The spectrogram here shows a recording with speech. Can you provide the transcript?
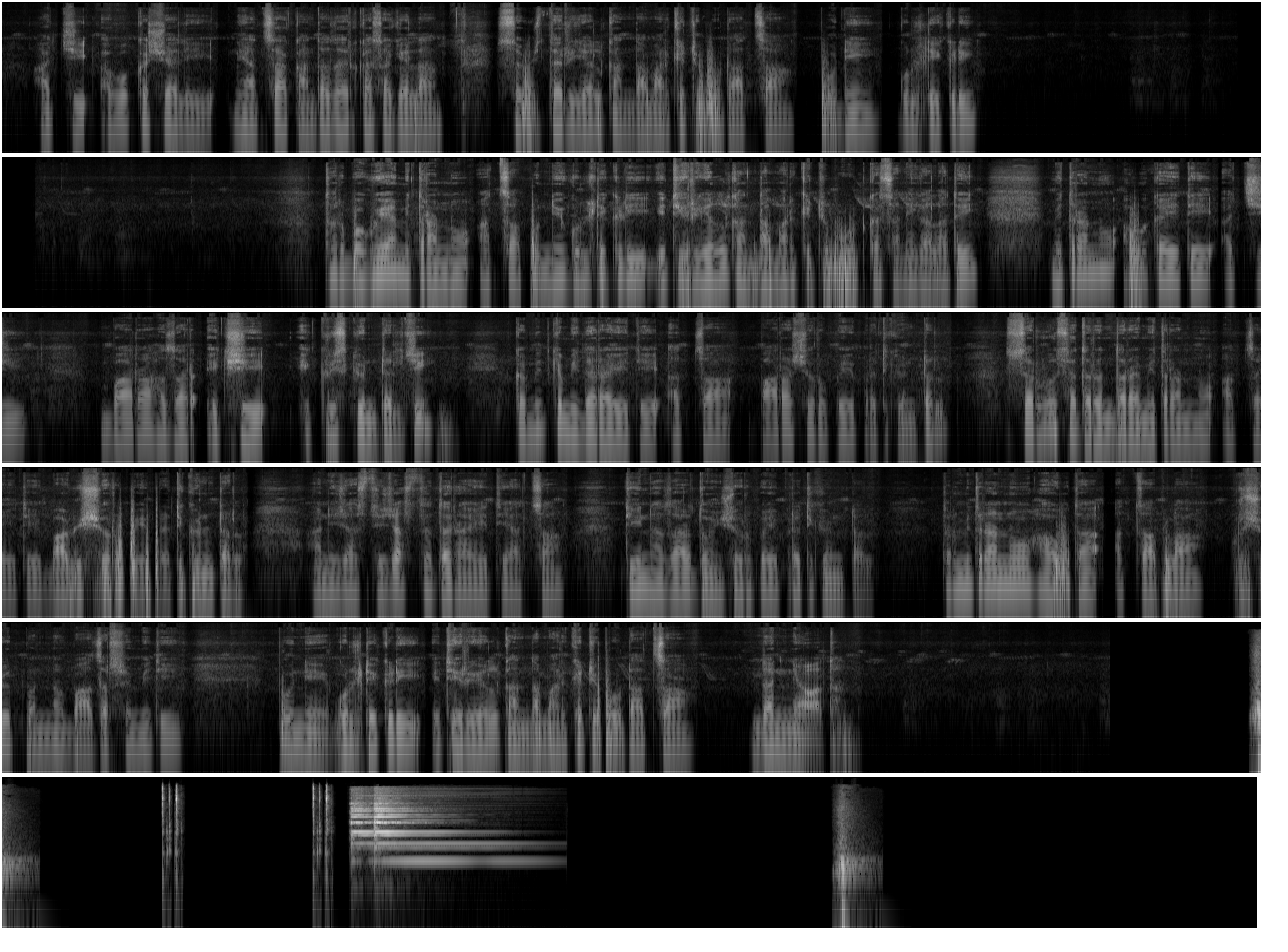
आजची आवक कशी आली? आणि आजचा कांदा दर कसा गेला? सविस्तर रिअल कांदा मार्केट रिपोर्ट आजचा. पुणे गुलटेकडी. तर बघूया मित्रांनो आजचा पुणे गुलटेकडी येथे रिअल कांदा मार्केट रिपोर्ट कसा निघाला ते. मित्रांनो आवक आहे ते आजची बारा हजार एकशे एकवीस क्विंटलची. कमीत कमी दर आहे ते आजचा बाराशे रुपये प्रति क्विंटल. सर्वसाधारण दर आहे मित्रांनो आजचा इथे बावीसशे रुपये प्रति क्विंटल. आणि जास्तीत जास्त दर आहे ते आजचा तीन हजार दोनशे रुपये प्रति क्विंटल. तर मित्रांनो हा होता आजचा आपला कृषी उत्पन्न बाजार समिती पुणे गुलटेकडी येथे रिअल कांदा मार्केट रिपोर्ट आजचा. धन्यवाद.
